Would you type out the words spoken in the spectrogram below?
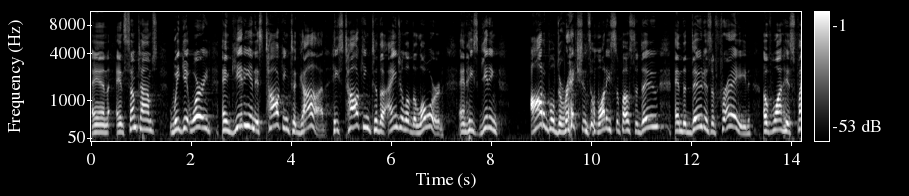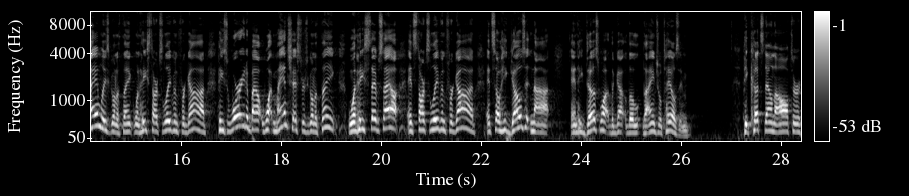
And, and sometimes we get worried, and Gideon is talking to God. He's talking to the angel of the Lord, and he's getting audible directions on what he's supposed to do. And the dude is afraid of what his family's going to think when he starts leaving for God. He's worried about what Manchester's going to think when he steps out and starts leaving for God. And so he goes at night and he does what the, the, the angel tells him. He cuts down the altar.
